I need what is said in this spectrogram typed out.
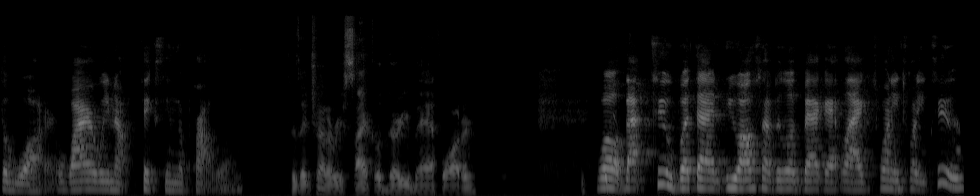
the water? Why are we not fixing the problem? Because they're trying to recycle dirty bath water. Well, that too, but then you also have to look back at like 2022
